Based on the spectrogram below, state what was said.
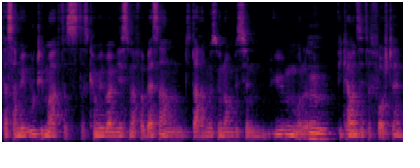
das haben wir gut gemacht, das, das können wir beim nächsten Mal verbessern und daran müssen wir noch ein bisschen üben? Oder mhm. wie kann man sich das vorstellen?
